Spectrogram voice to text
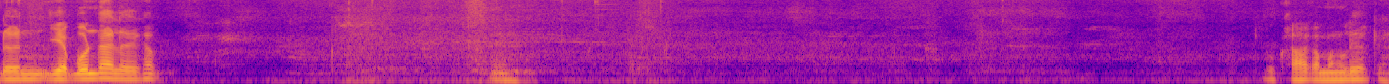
เดินเหยียบบนได้เลยครับลูกค้ากำลังเลือกอยู่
